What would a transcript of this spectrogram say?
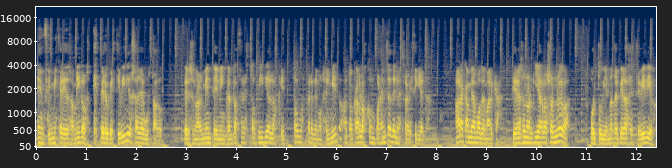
En fin, mis queridos amigos, espero que este vídeo os haya gustado. Personalmente me encanta hacer estos vídeos en los que todos perdemos el miedo a tocar los componentes de nuestra bicicleta. Ahora cambiamos de marca. ¿Tienes una horquilla Rosson nueva? Por tu bien no te pierdas este vídeo.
